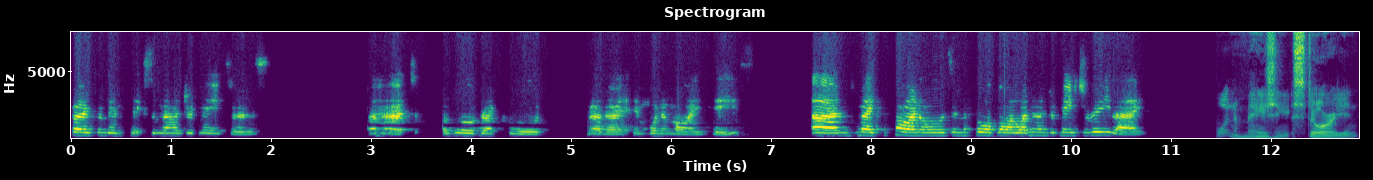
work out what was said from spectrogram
both Olympics and the 100 metres. I had a world record runner in one of my heats and made the finals in the 4 by 100 metre relay. What an amazing story. And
